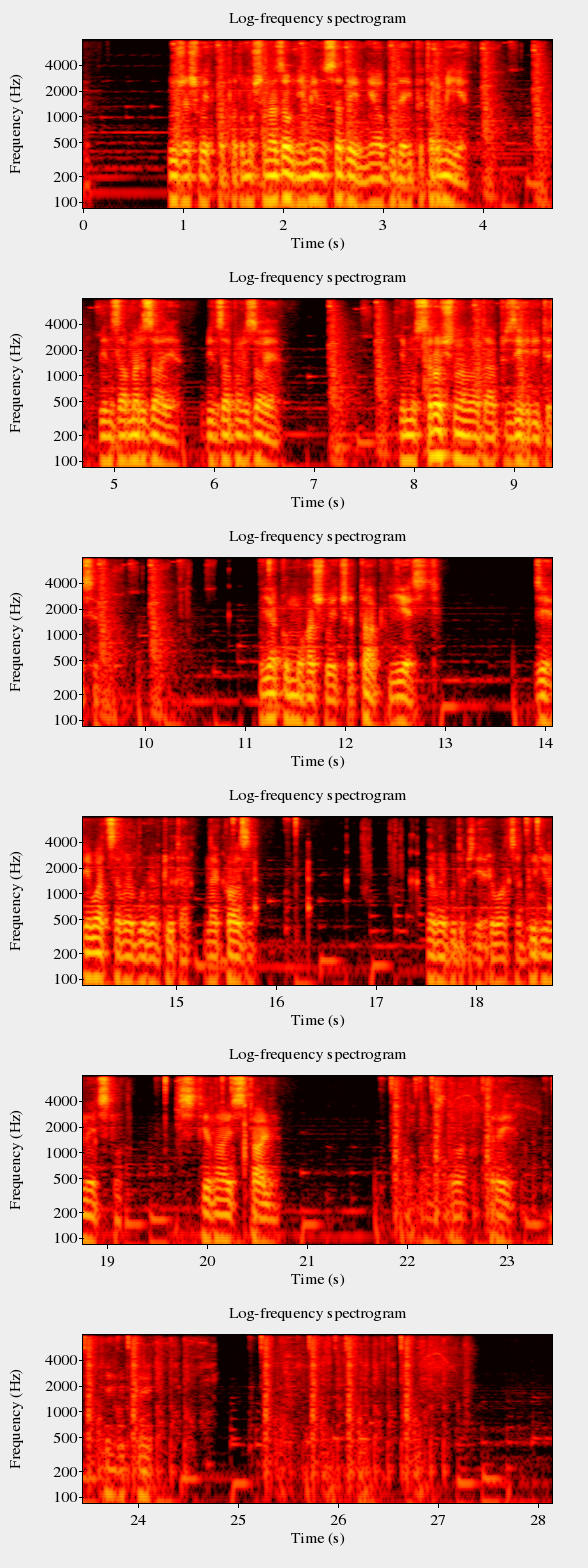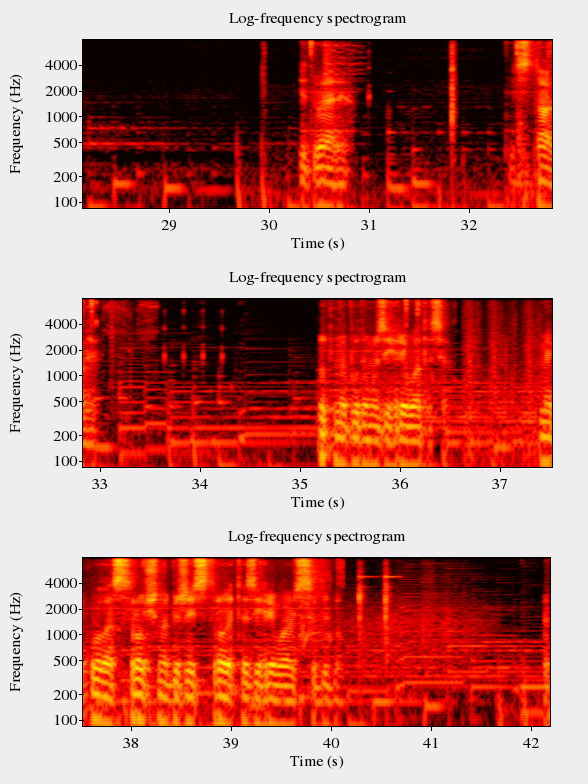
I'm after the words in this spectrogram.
Дуже швидко, тому що назовні мінус один, в нього буде гіпотермія. Він замерзає, він замерзає. Йому срочно треба зігрітися. Якомога швидше. Так, єсть. Зігріватися ми будемо тут. Накази. Де ми будемо зігріватися? Будівництво. Стіна із сталі. Раз, два, три. Чотири, п'ять. І двері. І сталі. Тут ми будемо зігріватися. Микола срочно біжить строїти, зігріваєш собі.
